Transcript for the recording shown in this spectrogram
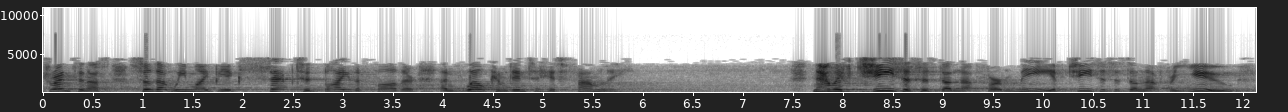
strengthen us, so that we might be accepted by the Father and welcomed into his family. Now, if Jesus has done that for me, if Jesus has done that for you,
